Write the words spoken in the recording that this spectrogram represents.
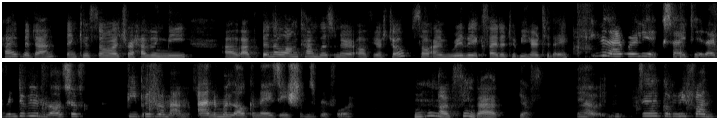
Hi, Vedanth. Thank you so much for having me. Uh, I've been a long time listener of your show, so I'm really excited to be here today. Even I'm really excited. I've interviewed lots of people from animal organizations before. hmm I've seen that. Yes. Yeah, it's going to be fun.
